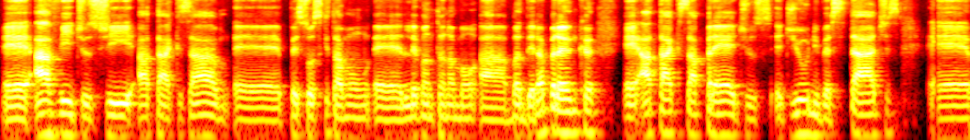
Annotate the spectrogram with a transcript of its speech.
É, há vídeos de ataques a é, pessoas que estavam é, levantando a, mão, a bandeira branca, ataques a prédios de universidades é,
